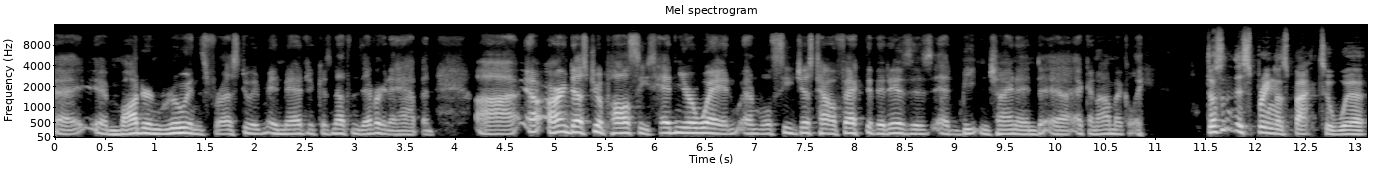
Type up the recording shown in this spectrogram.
uh, modern ruins for us to imagine because nothing's ever going to happen uh, our industrial policy is heading your way, and, and we'll see just how effective it is, is at beating China and uh, economically. Doesn't this bring us back to where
